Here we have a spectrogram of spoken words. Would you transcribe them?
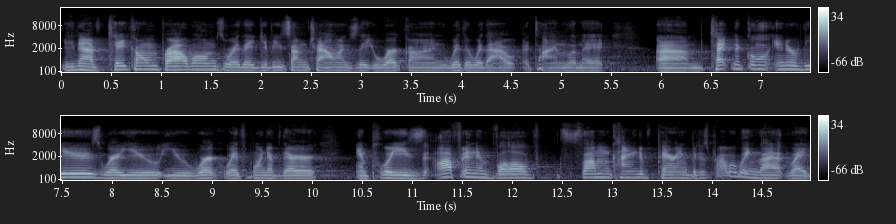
You can have take home problems where they give you some challenge that you work on with or without a time limit. Um, technical interviews where you, you work with one of their employees often involve some kind of pairing, but it's probably not like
